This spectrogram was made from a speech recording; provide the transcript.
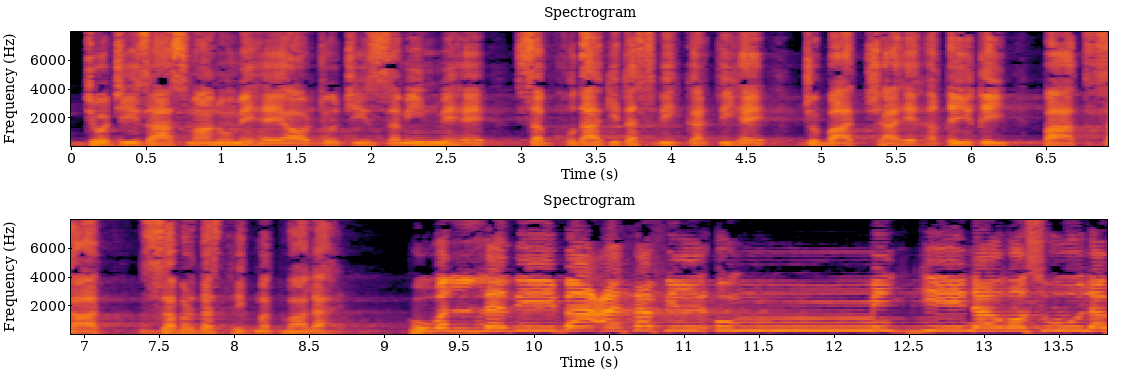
جو چیز آسمانوں میں ہے اور جو چیز زمین میں ہے سب خدا کی تسبیح کرتی ہے جو بادشاہ حقیقی پاک ذات زبردست حکمت والا ہے۔ هو الذي بعث في الأميين رسولا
